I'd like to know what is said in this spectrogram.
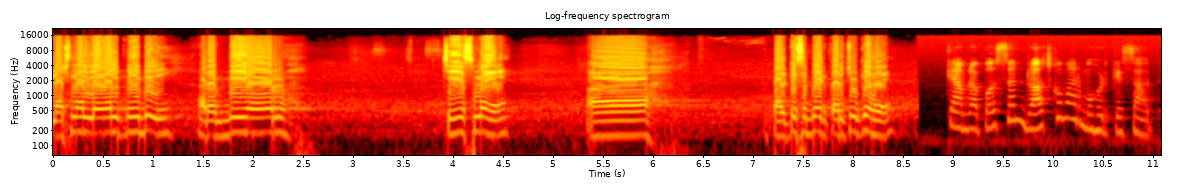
नेशनल लेवल पे भी रग्बी और चेस में पार्टिसिपेट कर चुके हैं। कैमरा पर्सन राजकुमार मोहड़ के साथ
